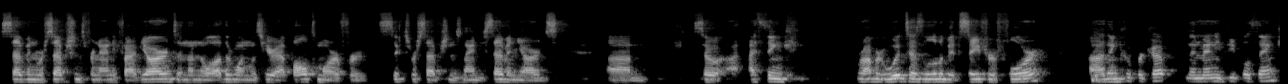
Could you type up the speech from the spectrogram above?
seven receptions for 95 yards, and then the other one was here at Baltimore for six receptions, 97 yards. Um, so I think Robert Woods has a little bit safer floor uh, than Cooper Kupp than many people think.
